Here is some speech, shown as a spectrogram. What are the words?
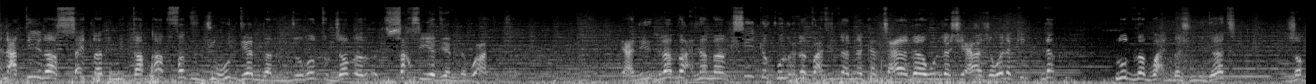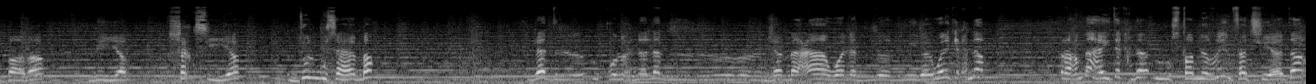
حنا عطينا الصيت لهذه المنطقة بفضل الجهود ديالنا الجهود الشخصية ديالنا واحد يعني لا ما حنا ما ماشي كنقولوا واحد لأن كنتعادى ولا شي حاجة ولكن لا نوضنا بواحد المجهودات جبارة اللي هي شخصية بدون المساهمة. لا نقولوا حنا لا الجماعه ولا الولايه ولكن حنا رغم هيداك حنا مستمرين في هذا الشيء هذا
